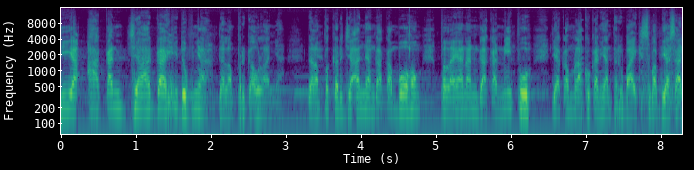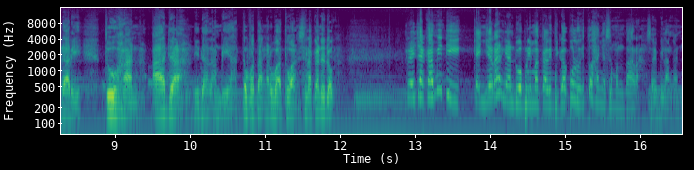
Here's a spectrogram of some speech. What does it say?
Dia akan jaga hidupnya dalam pergaulannya. Dalam pekerjaannya nggak akan bohong, pelayanan nggak akan nipu. Dia akan melakukan yang terbaik sebab dia sadari Tuhan ada di dalam dia. Tepuk tangan buat Tuhan. Silakan duduk. Gereja kami di Kenjeran yang 25 kali 30 itu hanya sementara, saya bilang kan.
